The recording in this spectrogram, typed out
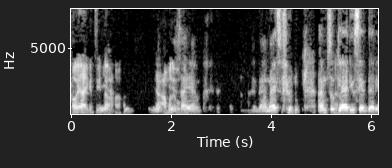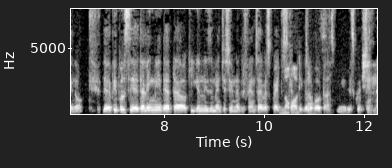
Oh yeah, I can see it Yeah. now. Yeah, I'm a yes, Liverpool I fan. am. Yeah, nice. I'm so glad you said that. You know, there are people say, telling me that uh, Keegan is a Manchester United fan. So I was quite No skeptical chance. about asking this question.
